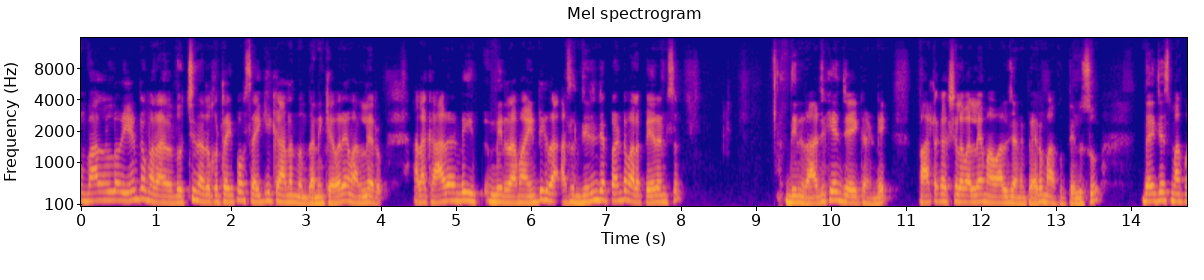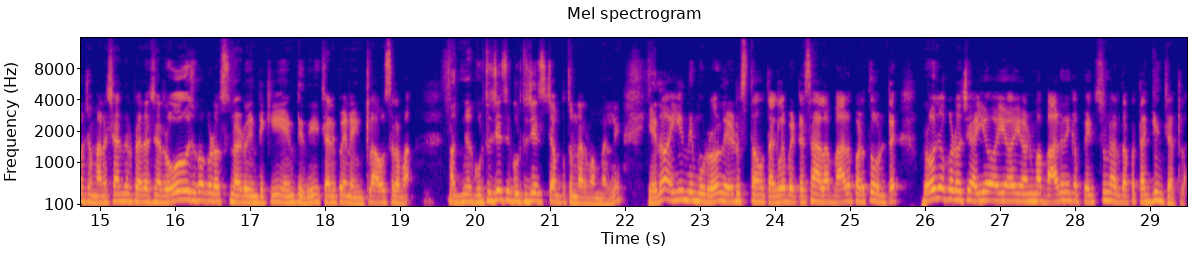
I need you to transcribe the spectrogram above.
వాళ్ళలో ఏంటో మరి అది వచ్చింది. అదొక టైప్ ఆఫ్ సైకిక్ ఆనందం. దానికి ఎవరేం అనలేరు. అలా కాదండి. మీరు రా- మా ఇంటికి రా. అసలు నిజం చెప్పాలంటే వాళ్ళ పేరెంట్స్ దీన్ని రాజకీయం చేయకండి. పాత కక్షల వల్లే మా వాళ్ళు చనిపోయారు. మాకు తెలుసు. దయచేసి మాకు కొంచెం మనశాంతిని ప్రదర్శన రోజుకొకడు వస్తున్నాడు ఇంటికి ఏంటిది? చనిపోయిన ఇంట్లో అవసరమా? మాకు ఇంకా గుర్తు చేసి గుర్తు చేసి చంపుతున్నారు మమ్మల్ని. ఏదో అయ్యింది మూడు రోజులు ఏడుస్తాం తగలబెట్టేస్తాం అలా బాధపడుతూ ఉంటే రోజు ఒకడు వచ్చి అయ్యో అయ్యో అయ్యో అని మా బాధని ఇంకా పెంచుతున్నారు తప్ప తగ్గించట్లా.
